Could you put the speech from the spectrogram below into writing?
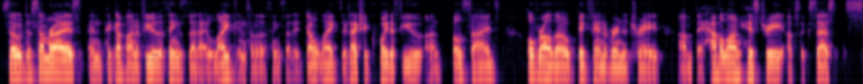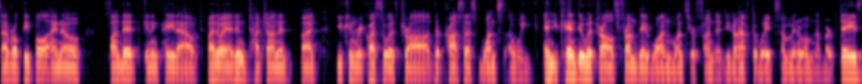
So to summarize and pick up on a few of the things that I like and some of the things that I don't like, there's actually quite a few on both sides. Overall, though, big fan of Earn to Trade. Um, they have a long history of success. Several people I know fund it, getting paid out. By the way, I didn't touch on it, but you can request a withdrawal, the process once a week. And you can do withdrawals from day one once you're funded. You don't have to wait some minimum number of days.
